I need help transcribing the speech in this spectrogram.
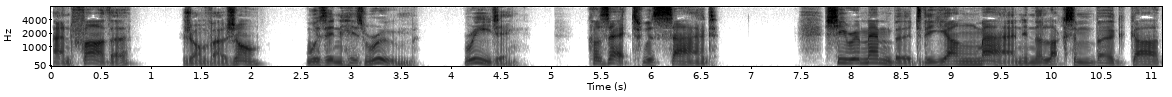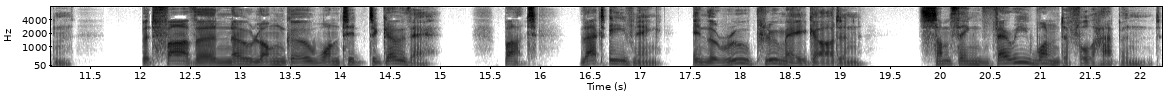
and father, Jean Valjean, was in his room, reading. Cosette was sad. She remembered the young man in the Luxembourg garden, but father no longer wanted to go there. But that evening, in the Rue Plumet garden, something very wonderful happened.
